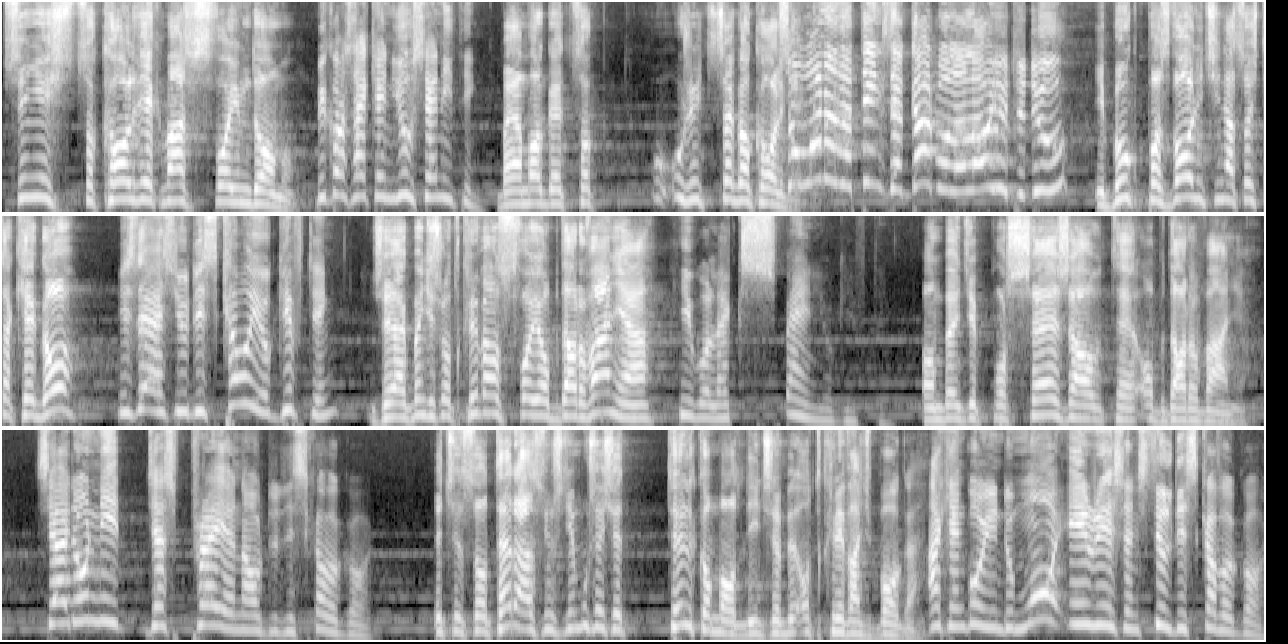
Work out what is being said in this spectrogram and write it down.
przynieś cokolwiek masz w swoim domu. because I can use anything. Bo ja mogę co, użyć czegokolwiek. So one of the things that God will allow you to do I Bóg pozwoli ci na coś takiego, is that as you discover your gifting, że jak będziesz odkrywał swoje obdarowania, He will expand your gifting. On będzie poszerzał te obdarowania. See, I don't need just prayer now to discover God. Wiecie co, teraz już nie muszę się tylko modlić, żeby odkrywać Boga. I can go into more areas and still discover God.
